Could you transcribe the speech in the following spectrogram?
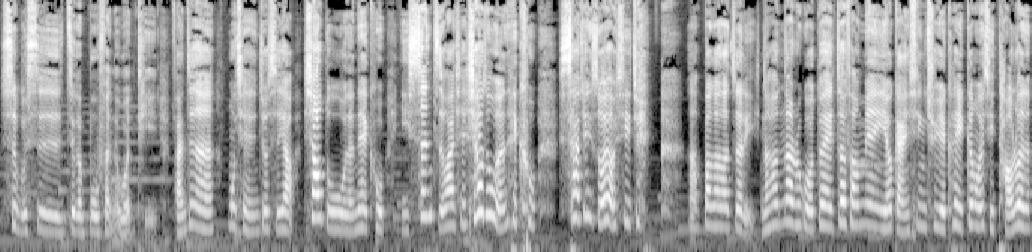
是不是这个部分的问题。反正呢，目前就是要消毒我的内裤，以深紫外线消毒我的内裤，杀菌所有细菌。啊，报告到这里。然后，那如果对这方面也有感兴趣，也可以跟我一起讨论，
